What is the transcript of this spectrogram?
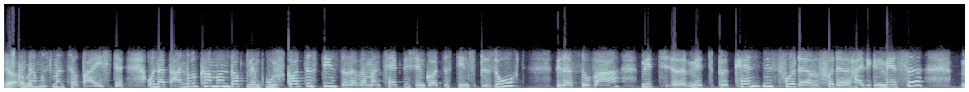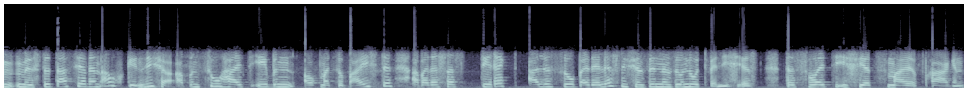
Ja, und da muss man zur Beichte. Und das andere kann man doch mit dem Bußgottesdienst oder wenn man täglich den Gottesdienst besucht, wie das so war, mit, äh, mit Bekenntnis vor der, vor der Heiligen Messe, müsste das ja dann auch gehen. Mhm. Sicher, ab und zu halt eben auch mal zur Beichte, aber dass das direkt alles so bei der lässlichen Sinne so notwendig ist. Das wollte ich jetzt mal fragen,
